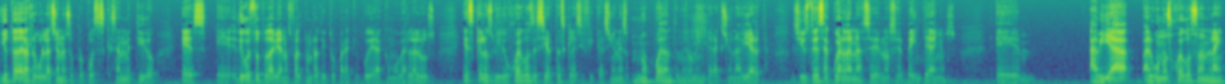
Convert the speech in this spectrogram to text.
y otra de las regulaciones o propuestas que se han metido es, eh, digo, esto todavía nos falta un ratito para que pudiera como ver la luz, es que los videojuegos de ciertas clasificaciones no puedan tener una interacción abierta. Si ustedes se acuerdan hace, no sé, 20 años, eh, había algunos juegos online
